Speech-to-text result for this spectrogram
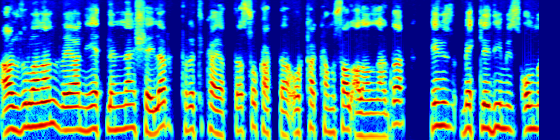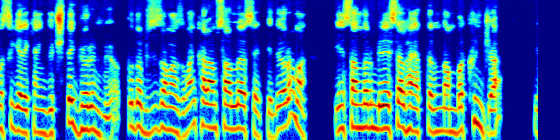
arzulanan veya niyetlenilen şeyler pratik hayatta, sokakta, ortak kamusal alanlarda henüz beklediğimiz olması gereken güçte görünmüyor. Bu da bizi zaman zaman karamsarlığa sevk ediyor ama insanların bireysel hayatlarından bakınca e,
